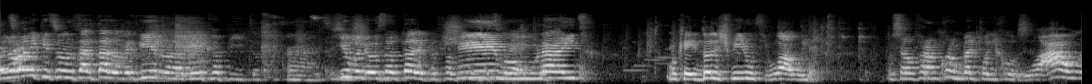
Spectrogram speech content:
Meno male che sono saltato perché io non avevo capito. Eh, Io volevo saltare per far Simulate. Ok, 12 minuti, wow. Possiamo fare ancora un bel po' di cose. Wow,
